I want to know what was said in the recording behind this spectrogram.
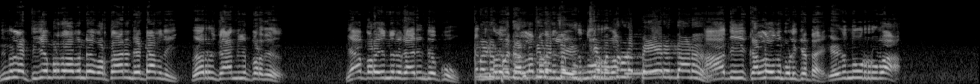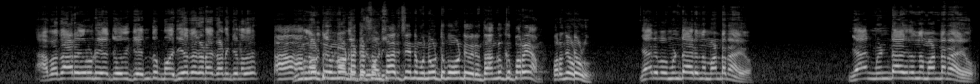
നിങ്ങളെ ടി എം പ്രതാപന്റെ വർത്തമാനം കേട്ടാൽ മതി. വേറൊരു ചാനലിൽ പറഞ്ഞത് ഞാൻ പറയുന്നൊരു കാര്യം കേൾക്കൂ നിങ്ങൾ കള്ളം പറഞ്ഞില്ലേ? എഴുന്നൂറ് രൂപ പേരെന്താണ്? ആദ്യം ഈ കള്ളം ഒന്ന് പൊളിക്കട്ടെ. എഴുന്നൂറ് രൂപ. അവതാരകരോട് ഞാൻ ചോദിക്കുക എന്ത് മര്യാദ കട കാണിക്കണത് നിങ്ങൾ അങ്ങോട്ടും ഇങ്ങോട്ടൊക്കെ സംസാരിച്ചതിന് മുന്നോട്ട് പോകേണ്ടി വരും. താങ്കൾക്ക് പറയാം. പറഞ്ഞോളൂ. ഞാനിപ്പോ മിണ്ടായിരുന്ന മണ്ടനായോ? ഞാൻ മിണ്ടായിരുന്ന മണ്ടനായോ?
